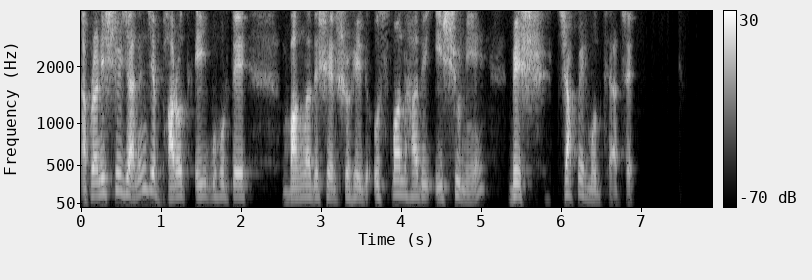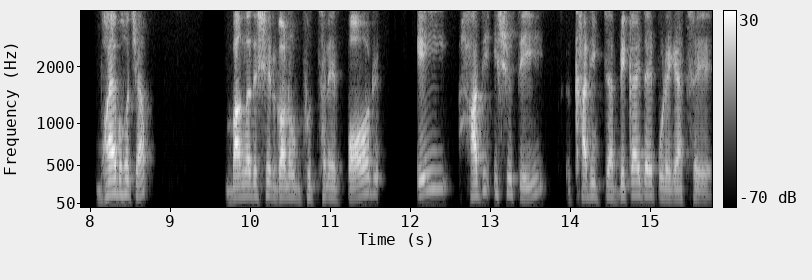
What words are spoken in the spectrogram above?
আপনারা নিশ্চয়ই জানেন যে ভারত এই মুহূর্তে বাংলাদেশের শহীদ উসমান হাদি ইস্যু নিয়ে বেশ চাপের মধ্যে আছে। ভয়াবহ চাপ। বাংলাদেশের গণ অভ্যুত্থানের পর এই হাদি ইস্যুতেই খানিকটা বেকায়দায় পড়ে গেছে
